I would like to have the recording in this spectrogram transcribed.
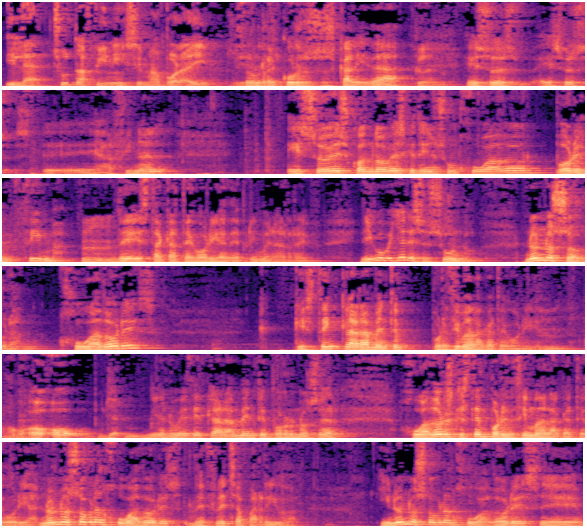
Y la chuta finísima por ahí. Son recursos, eso es calidad. Claro. Eso es, eso es eh, al final, eso es cuando ves que tienes un jugador por encima Mm. de esta categoría de primera ref. Diego Villares es uno. No nos sobran jugadores que estén claramente por encima de la categoría. Mm. O, o- o, ya- mira, no voy a decir claramente por no ser jugadores que estén por encima de la categoría. No nos sobran jugadores de flecha para arriba. Y no nos sobran jugadores eh,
